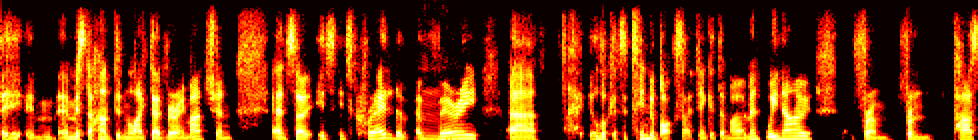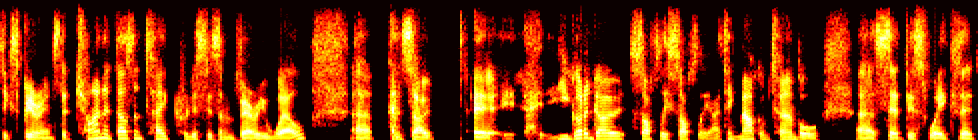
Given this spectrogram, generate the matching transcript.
and Mr. Hunt didn't like that very much, and and so it's it's created a, a mm. very uh, look, it's a tinderbox. I think at the moment we know from from past experience that China doesn't take criticism very well, uh, and so uh, you got to go softly, softly. I think Malcolm Turnbull uh, said this week that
